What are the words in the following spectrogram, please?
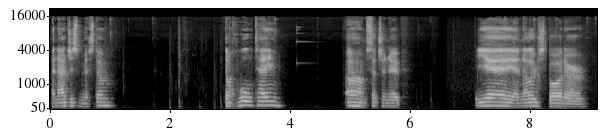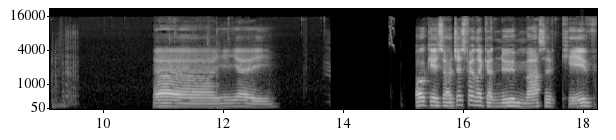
And I just missed them? The whole time? Oh, I'm such a noob. Yay, another spotter. Uh, yay. Okay, so I just found like a new massive cave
